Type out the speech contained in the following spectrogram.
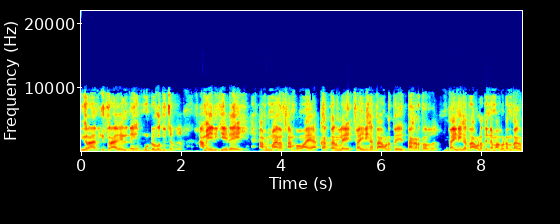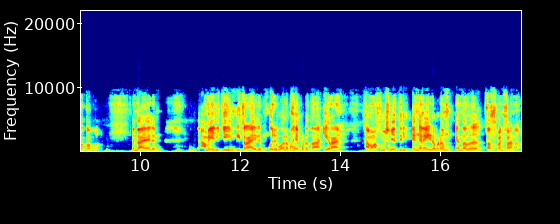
ഇറാൻ ഇസ്രായേലിനെ മുട്ടുകൊത്തിച്ചത്. അമേരിക്കയുടെ അഭിമാന സ്തംഭമായ ഖത്തറിലെ സൈനിക താവളത്തെ തകർത്തത് സൈനിക താവളത്തിന്റെ മകുടം തകർത്തത്. എന്തായാലും അമേരിക്കയും ഇസ്രായേലും ഒരുപോലെ ഭയപ്പെടുന്ന ഇറാൻ ഹമാസ് വിഷയത്തിൽ എങ്ങനെ ഇടപെടും എന്നത് സസ്പെൻസാണ്.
